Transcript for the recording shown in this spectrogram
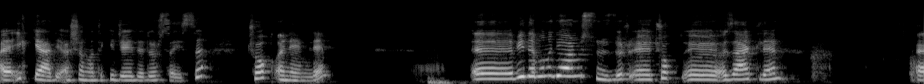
e, ilk geldiği aşamadaki CD4 sayısı çok önemli. E, bir de bunu görmüşsünüzdür. E, çok e, özellikle e,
